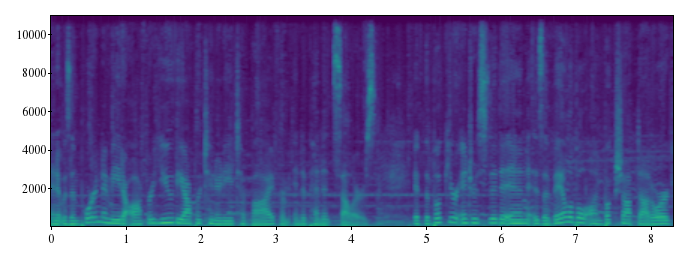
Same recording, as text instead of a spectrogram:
and it was important to me to offer you the opportunity to buy from independent sellers. If the book you're interested in is available on bookshop.org,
